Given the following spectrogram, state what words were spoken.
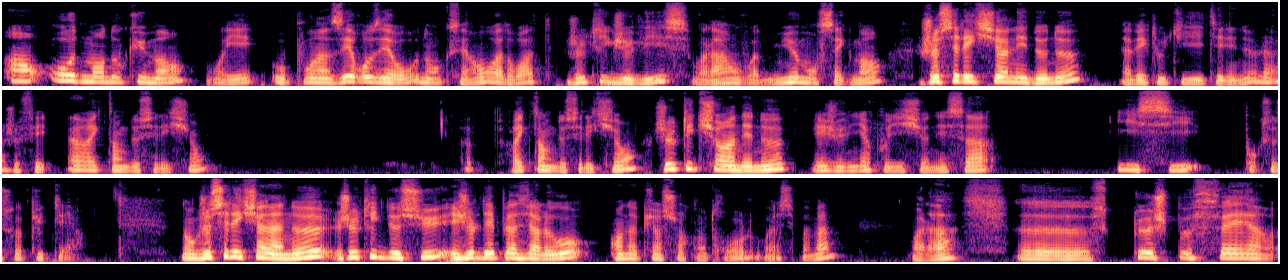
en haut de mon document, vous voyez, au point 00, donc c'est en haut à droite. Je clique, je glisse, voilà, on voit mieux mon segment. Je sélectionne les deux nœuds, avec l'utilité les nœuds, là, je fais un rectangle de sélection, rectangle de sélection, je clique sur un des nœuds et je vais venir positionner ça ici pour que ce soit plus clair. Donc je sélectionne un nœud, je clique dessus et je le déplace vers le haut en appuyant sur CTRL, ouais c'est pas mal. Voilà. Euh, ce que je peux faire,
